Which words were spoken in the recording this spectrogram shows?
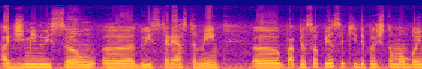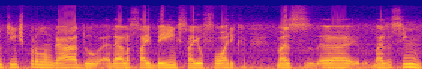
A diminuição uh, do estresse também. Uh, a pessoa pensa que depois de tomar um banho quente prolongado, ela sai bem, sai eufórica, mas, uh, mas assim,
